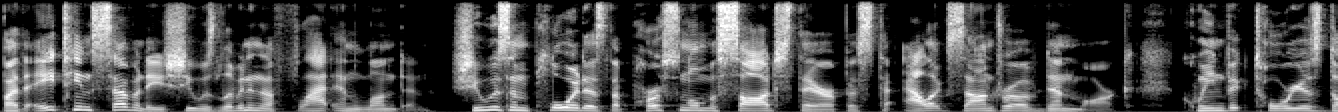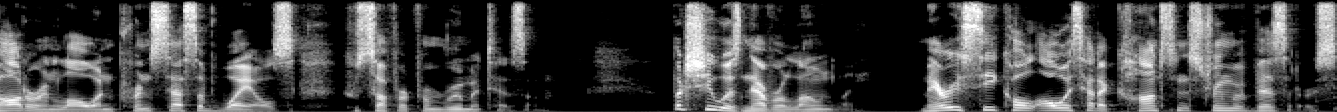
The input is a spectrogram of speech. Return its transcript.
By the 1870s, she was living in a flat in London. She was employed as the personal massage therapist to Alexandra of Denmark, Queen Victoria's daughter in law and Princess of Wales, who suffered from rheumatism. But she was never lonely. Mary Seacole always had a constant stream of visitors,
